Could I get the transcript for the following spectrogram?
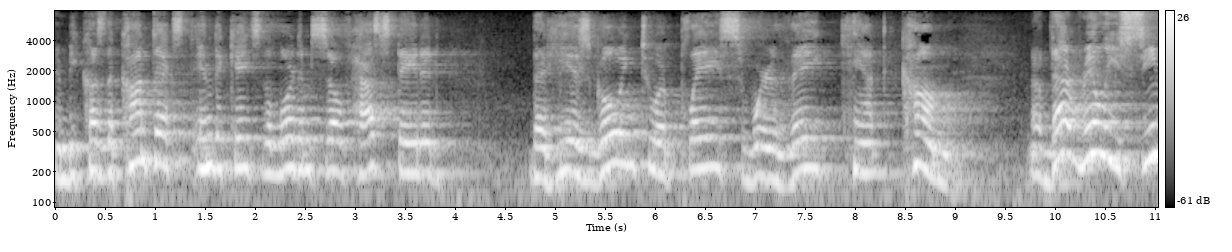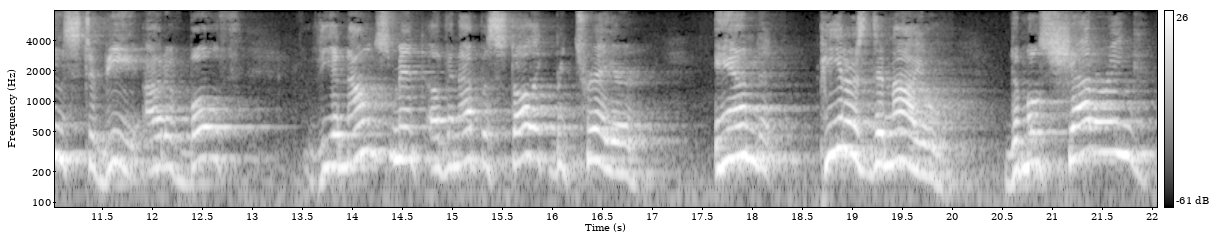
And because the context indicates the Lord Himself has stated that He is going to a place where they can't come Now, that really seems to be out of both the announcement of an apostolic betrayer and Peter's denial, the most shattering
